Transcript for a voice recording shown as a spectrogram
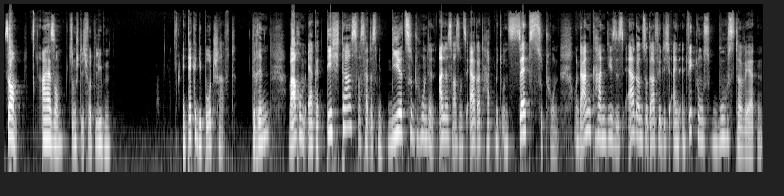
So, also zum Stichwort lieben. Entdecke die Botschaft drin. Warum ärgert dich das? Was hat es mit dir zu tun? Denn alles, was uns ärgert, hat mit uns selbst zu tun. Und dann kann dieses Ärgern sogar für dich ein Entwicklungsbooster werden.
